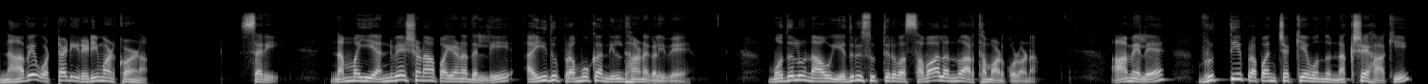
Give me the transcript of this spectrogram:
ನಾವೇ ಒಟ್ಟಾಡಿ ರೆಡಿ ಮಾಡ್ಕೊಳ್ಳೋಣ. ಸರಿ, ನಮ್ಮ ಈ ಅನ್ವೇಷಣಾ ಪಯಣದಲ್ಲಿ ಐದು ಪ್ರಮುಖ ನಿಲ್ದಾಣಗಳಿವೆ. ಮೊದಲು ನಾವು ಎದುರಿಸುತ್ತಿರುವ ಸವಾಲನ್ನು ಅರ್ಥ ಮಾಡ್ಕೊಳ್ಳೋಣ. ಆಮೇಲೆ ವೃತ್ತಿ ಪ್ರಪಂಚಕ್ಕೆ ಒಂದು ನಕ್ಷೆ ಹಾಕಿ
